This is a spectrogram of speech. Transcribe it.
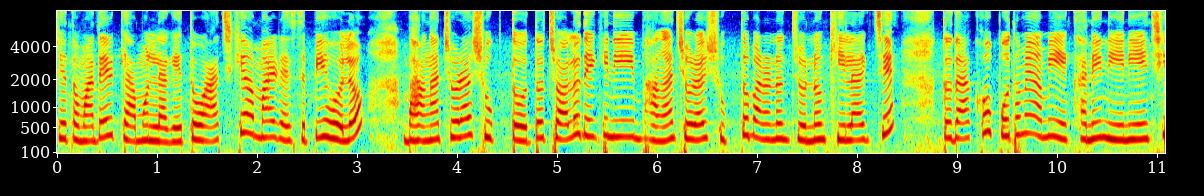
যে তোমাদের কেমন লাগে। তো আজকে আমার রেসিপি হলো ভাঙাচোরা শুক্তো। তো চলো দেখে নিই ভাঙাচোরা শুক্তো বানানোর জন্য কী লাগছে। তো দেখো, প্রথমে আমি এখানে নিয়ে নিয়েছি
